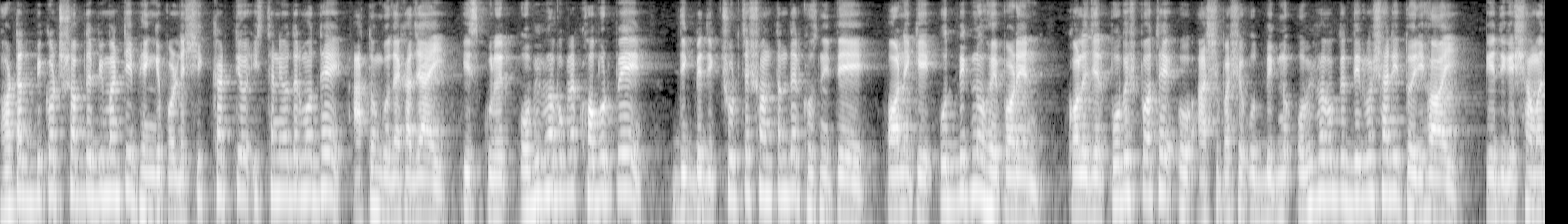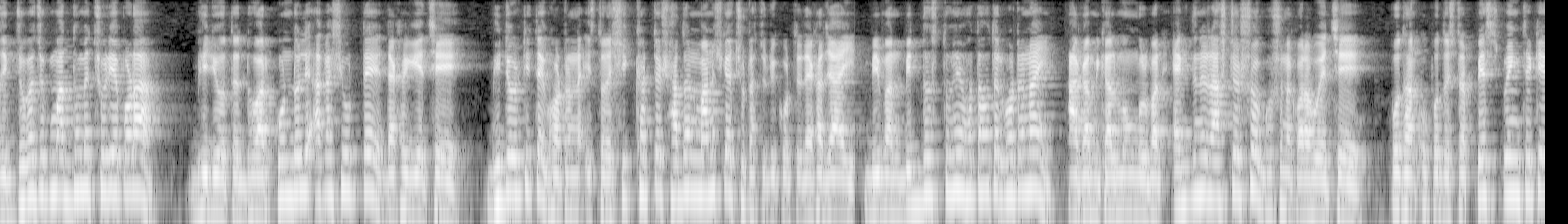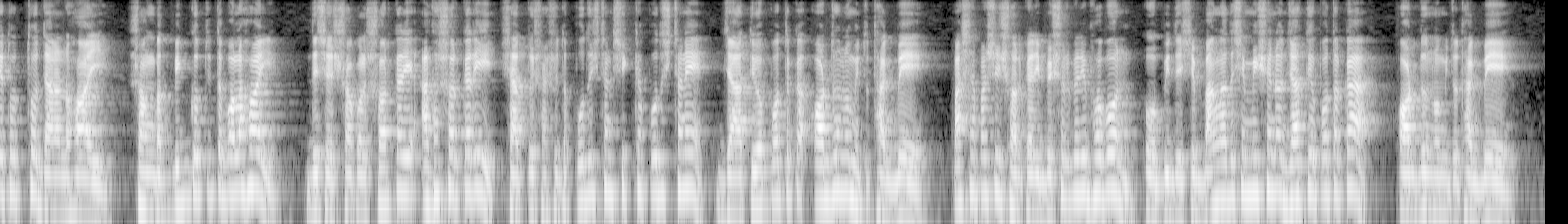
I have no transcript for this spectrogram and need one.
হঠাৎ বিকট শব্দে বিমানটি ভেঙে পড়লে শিক্ষার্থী ও স্থানীয়দের মধ্যে আতঙ্ক দেখা যায়। স্কুলের অভিভাবকরা খবর পেয়ে দিক বেদিক ছুটছে সন্তানদের খোঁজ নিতে। অনেকে উদ্বিগ্ন হয়ে পড়েন। কলেজের প্রবেশপথে ও আশেপাশে উদ্বিগ্ন অভিভাবকদের দীর্ঘ সারি তৈরি হয়। এদিকে সামাজিক যোগাযোগ মাধ্যমে ছড়িয়ে পড়া ভিডিওতে ধোয়ার কুণ্ডলি আকাশে উঠতে দেখা গিয়েছে। ভিডিওটিতে ঘটনাস্থলে শিক্ষার্থী সাধারণ মানুষকে ছোটাছুটি করতে দেখা যায়। বিমান বিধ্বস্ত হয়ে হতাহতের ঘটনায় আগামীকাল মঙ্গলবার একদিনের রাষ্ট্রীয় শোক ঘোষণা করা হয়েছে। প্রধান উপদেষ্টা প্রেস উইং থেকে এ তথ্য জানানো হয়। সংবাদ বিজ্ঞপ্তিতে বলা হয়, দেশের সকল সরকারি, আধা সরকারি, স্বায়ত্তশাসিত প্রতিষ্ঠান, শিক্ষা প্রতিষ্ঠানে জাতীয় পতাকা অর্ধনমিত থাকবে। পাশাপাশি সরকারি বেসরকারি ভবন ও বিদেশে বাংলাদেশে মিশনেও জাতীয় পতাকা অর্ধনমিত থাকবে।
